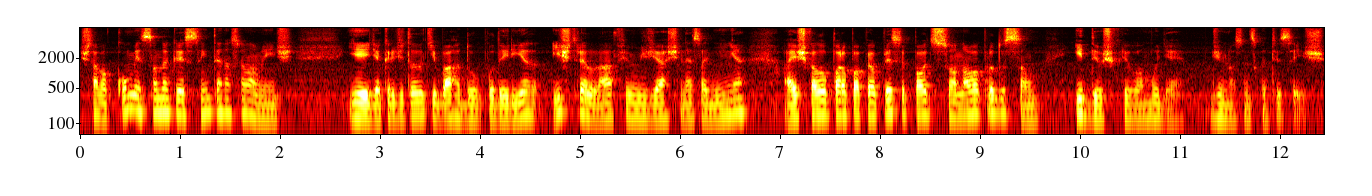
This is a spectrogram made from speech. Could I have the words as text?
estava começando a crescer internacionalmente e ele, acreditando que Bardot poderia estrelar filmes de arte nessa linha, a escalou para o papel principal de sua nova produção, E Deus Criou a Mulher, de 1956.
